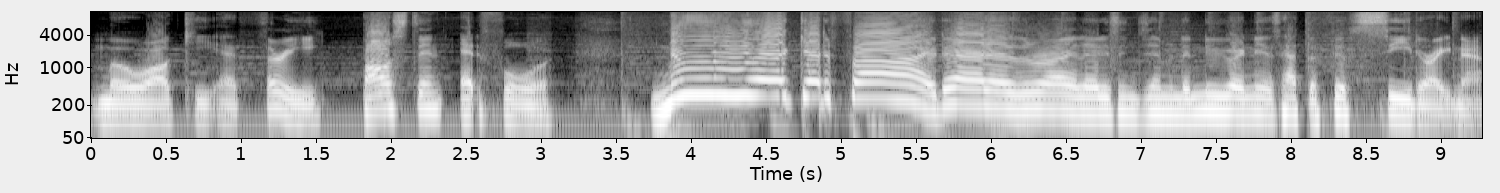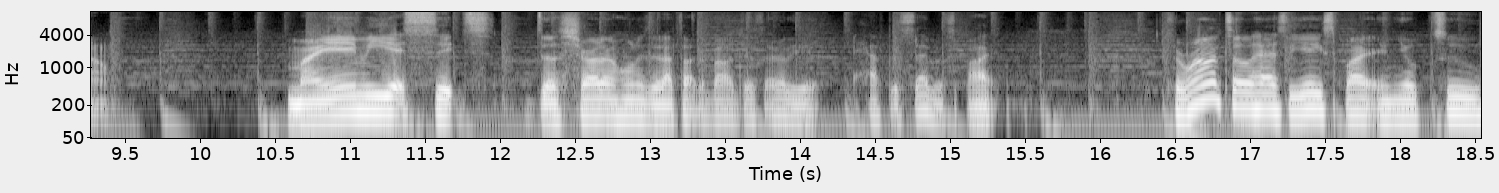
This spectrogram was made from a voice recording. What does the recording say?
Milwaukee at three, Boston at four, New York at five. That is right, ladies and gentlemen. The New York Knicks have the fifth seed right now. Miami at six. The Charlotte Hornets that I talked about just earlier have the seventh spot. Toronto has the eighth spot, and your two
